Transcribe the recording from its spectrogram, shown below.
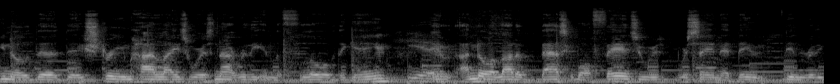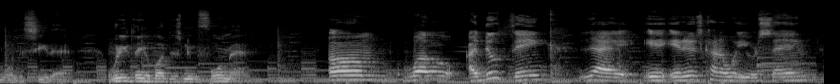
you know the the extreme highlights where it's not really in the flow of the game. Yeah. And I know a lot of basketball fans who were, were saying that they didn't really want to see that. What do you think about this new format? Um, well, I do think that it, it is kind of what you were saying.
